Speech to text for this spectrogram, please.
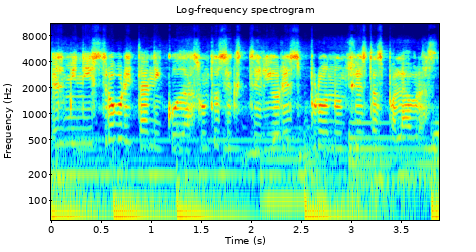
El ministro británico de Asuntos Exteriores pronunció estas palabras.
